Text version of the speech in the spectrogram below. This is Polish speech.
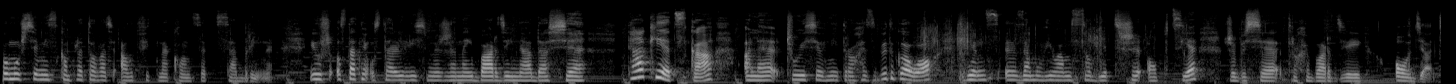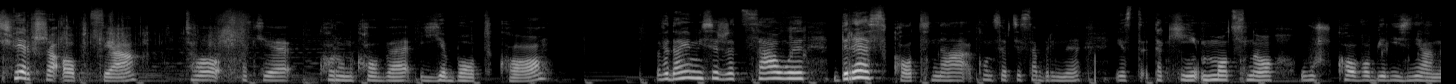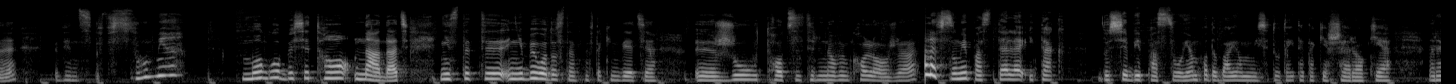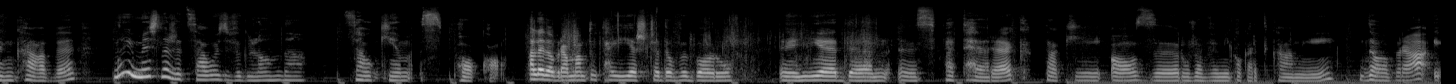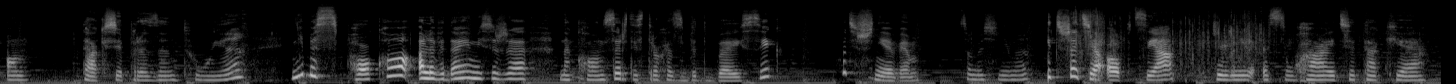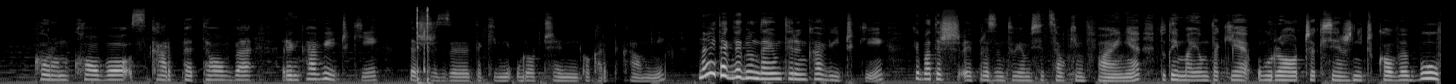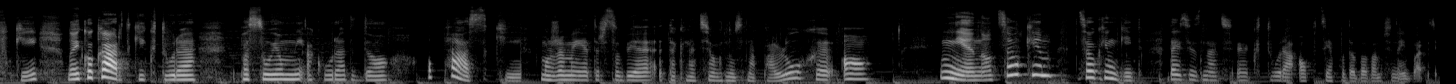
Pomóżcie mi skompletować outfit na koncert Sabriny. Już ostatnio ustaliliśmy, że najbardziej nada się ta kiecka, ale czuję się w niej trochę zbyt goło, więc y, zamówiłam sobie trzy opcje, żeby się trochę bardziej odziać. Pierwsza opcja to takie koronkowe jebotko. Wydaje mi się, że cały dress code na koncercie Sabriny jest taki mocno łóżkowo-bieliźniany, więc w sumie mogłoby się to nadać. Niestety nie było dostępne w takim, wiecie, y, żółto-cytrynowym kolorze, ale w sumie pastele i tak do siebie pasują. Podobają mi się tutaj te takie szerokie rękawy. No i myślę, że całość wygląda całkiem spoko. Ale dobra, mam tutaj jeszcze do wyboru jeden y, sweterek, taki o z różowymi kokardkami. Dobra, i on tak się prezentuje. Niby spoko, ale wydaje mi się, że na koncert jest trochę zbyt basic. Chociaż nie wiem, co myślimy. I trzecia opcja, czyli słuchajcie, takie koronkowo-skarpetowe rękawiczki, też z takimi uroczymi kokardkami. No i tak wyglądają te rękawiczki. Chyba też y, prezentują się całkiem fajnie. Tutaj mają takie urocze księżniczkowe bufki, no i kokardki, które pasują mi akurat do opaski. Możemy je też sobie tak naciągnąć na paluchy. O, nie no, całkiem, całkiem git. Dajcie znać, y, która opcja podoba Wam się najbardziej.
